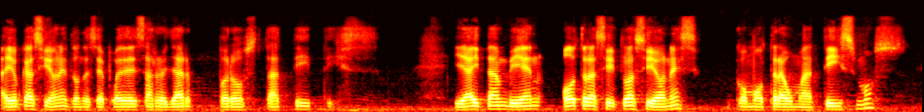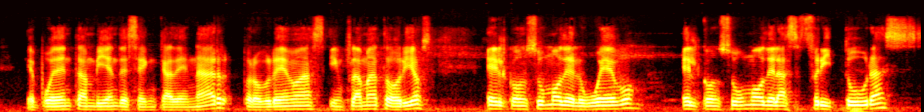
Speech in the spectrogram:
Hay ocasiones donde se puede desarrollar prostatitis. Y hay también otras situaciones como traumatismos que pueden también desencadenar problemas inflamatorios. El consumo del huevo, el consumo de las frituras,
